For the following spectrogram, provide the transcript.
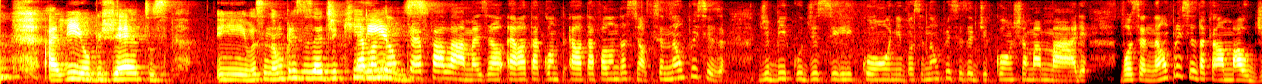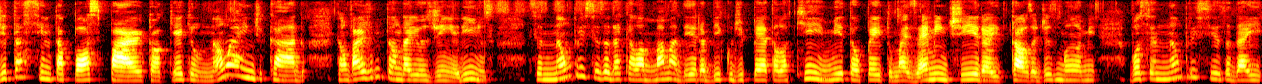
ali, objetos e você não precisa adquirir. Ela não quer falar, mas ela, ela, tá, ela tá falando assim, ó, que você não precisa de bico de silicone, você não precisa de concha mamária, você não precisa daquela maldita cinta pós-parto, ok? Aquilo não é indicado. Então vai juntando aí os dinheirinhos. Você não precisa daquela mamadeira, bico de pétala que imita o peito, mas é mentira e causa desmame. Você não precisa daí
